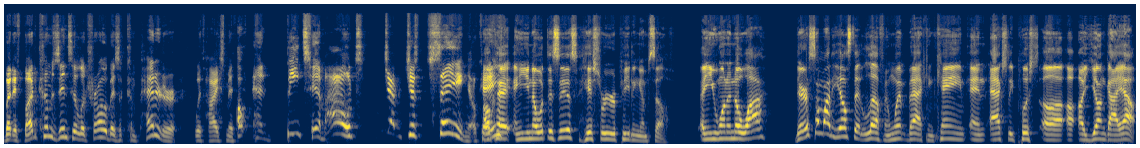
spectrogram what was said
But if Bud comes into Latrobe as a competitor with Highsmith oh. and beats him out, just just saying, okay? Okay, and you know what this is? History repeating himself. And you want to know why? There's somebody else that left and went back and came and actually pushed uh, a, a, young guy out.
